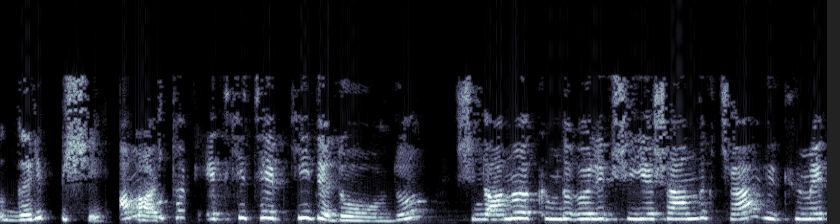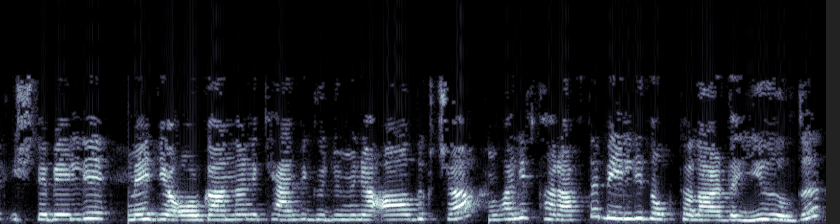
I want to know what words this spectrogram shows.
garip bir şey. Ama Artık. bu tabii etki tepkiyi de doğurdu. Şimdi ana akımda böyle bir şey yaşandıkça hükümet işte belli medya organlarını kendi güdümüne aldıkça muhalif tarafta belli noktalarda yığıldı.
